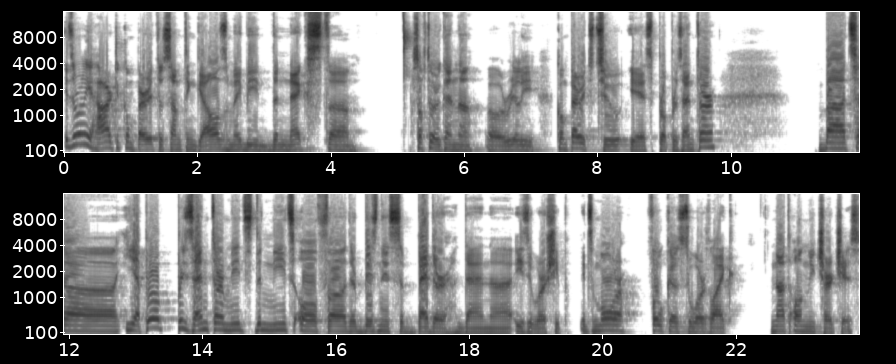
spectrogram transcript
It's really hard to compare it to something else. Maybe the next uh, software you can uh, uh, really compare it to is ProPresenter. But uh, yeah, ProPresenter meets the needs of uh, their business better than uh, Easy Worship. It's more focused towards like not only churches.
